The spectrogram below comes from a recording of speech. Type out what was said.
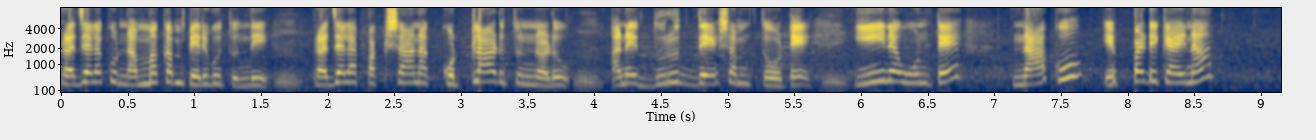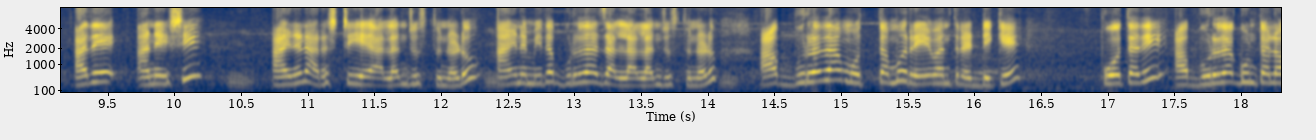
ప్రజలకు నమ్మకం పెరుగుతుంది. ప్రజల పక్షాన కొట్లాడుతున్నాడు అనే దురుద్దేశంతో ఈయన ఉంటే నాకు ఎప్పటికైనా అదే అనేసి ఆయనను అరెస్ట్ చేయాలని చూస్తున్నాడు. ఆయన మీద బురద జల్లాలని చూస్తున్నాడు. ఆ బురద మొత్తము రేవంత్ రెడ్డికే పోతుంది. ఆ బురద గుంటలో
